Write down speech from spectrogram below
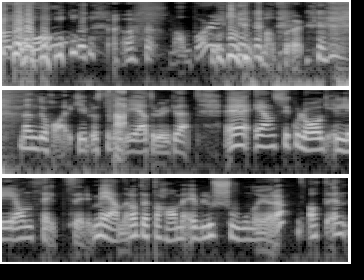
Alkohol. Mannfolk. Matfolk. Men du har ikke hybristofili, jeg tror ikke det. Eh, en psykolog, Leon Seltzer, mener at dette har med evolusjon å gjøre. At en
